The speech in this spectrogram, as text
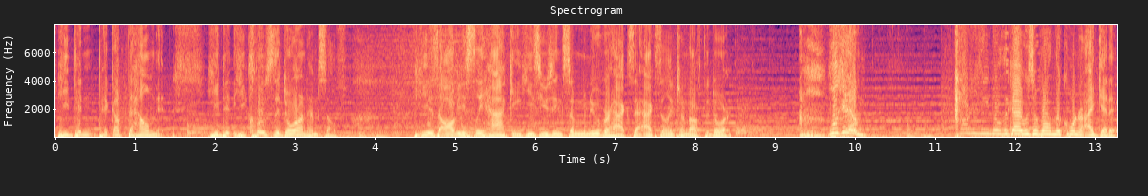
He didn't pick up the helmet. He did. He closed the door on himself. He is obviously hacking. He's using some maneuver hacks that accidentally turned off the door. Look at him! The guy was around the corner? I get it.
